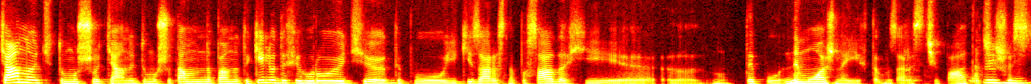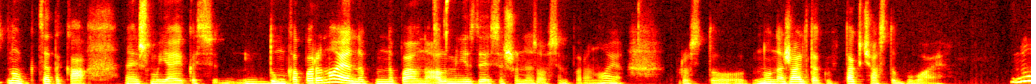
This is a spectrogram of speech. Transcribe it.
тянуть, тому що тянуть, тому що там, напевно, такі люди фігурують, е, типу, які зараз на посадах, і е, ну, типу, не можна їх там зараз чіпати чи Мгм. щось. Ну, це така, знаєш, моя якась думка параноя, напевно, але мені здається, що не зовсім параноя. Просто, ну, на жаль, так, так часто буває. Ну,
